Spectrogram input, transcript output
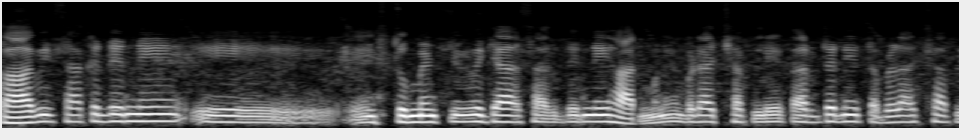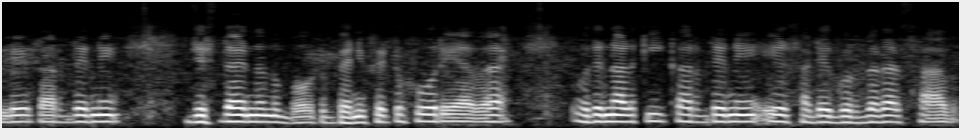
ਗਾ ਵੀ ਸਕਦੇ ਨੇ, ਇਹ ਇੰਸਟਰੂਮੈਂਟਸ ਵੀ ਵਜਾ ਸਕਦੇ ਨੇ ਹਾਰਮੋਨੀਅਮ ਬੜਾ ਅੱਛਾ ਪਲੇ ਕਰਦੇ ਨੇ, ਤਬਲਾ ਅੱਛਾ ਪਲੇ ਕਰਦੇ ਨੇ, ਜਿਸ ਦਾ ਇਹਨਾਂ ਨੂੰ ਬਹੁਤ ਬੈਨੀਫਿਟ ਹੋ ਰਿਹਾ ਵਾ। ਉਹਦੇ ਨਾਲ ਕੀ ਕਰਦੇ ਨੇ, ਇਹ ਸਾਡੇ ਗੁਰਦੁਆਰਾ ਸਾਹਿਬ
